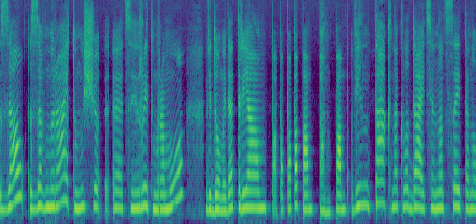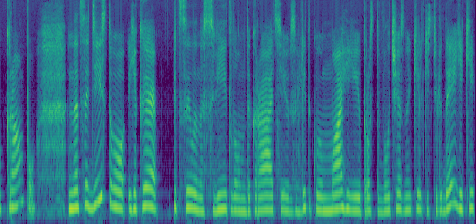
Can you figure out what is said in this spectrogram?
Е, зал завмирає, тому що е, цей ритм рамо відомий, да? трям, па-па-па-па-пам, пам-пам. Він так накладається на цей танок крампу, на це дійство, яке підсилене світлом, декорацією, взагалі такою магією, просто величезною кількістю людей, які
